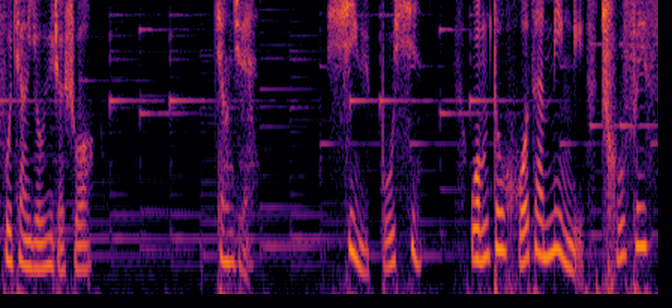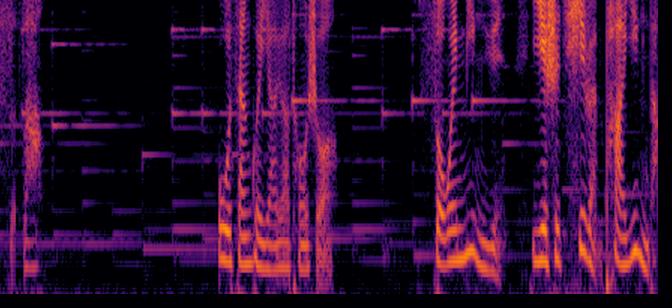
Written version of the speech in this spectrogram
副将犹豫着说：“将军。”信与不信，我们都活在命里，除非死了。吴三桂摇摇头说：“所谓命运，也是欺软怕硬的，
